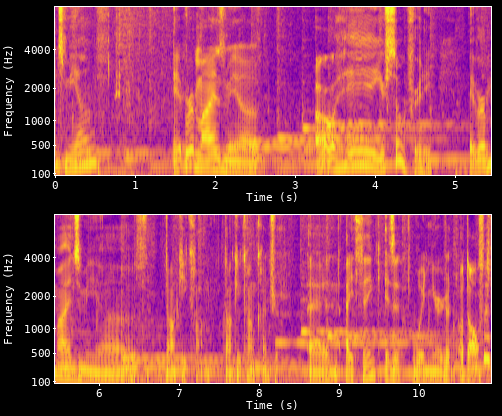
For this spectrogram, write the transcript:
Reminds me of? It reminds me of, oh, hey, you're so pretty. It reminds me of Donkey Kong, Donkey Kong Country. And I think, is it when you're a dolphin?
